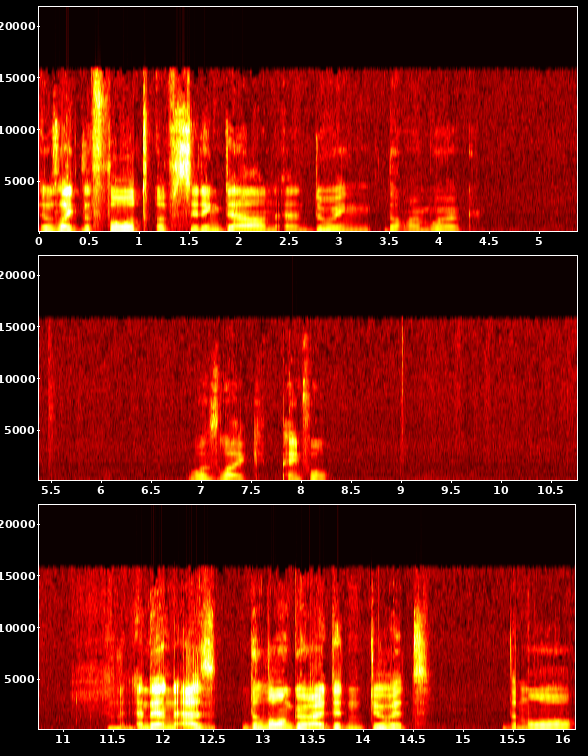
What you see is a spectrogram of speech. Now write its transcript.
It was like the thought of sitting down and doing the homework was like painful. Mhm. And then as the longer I didn't do it, the more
